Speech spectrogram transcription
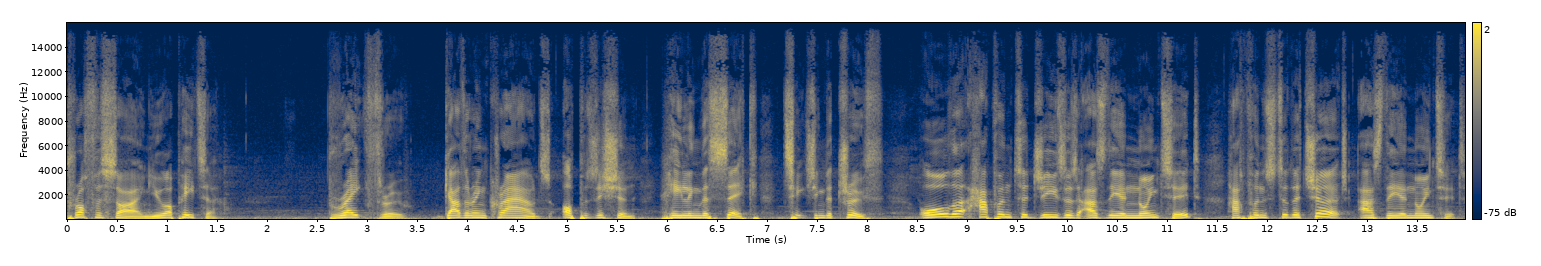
prophesying, you are Peter, breakthrough, gathering crowds, opposition, healing the sick, teaching the truth. All that happened to Jesus as the anointed happens to the church as the anointed.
